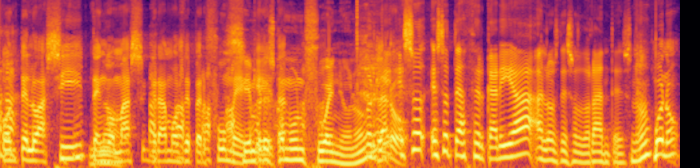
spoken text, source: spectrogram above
póntelo así, tengo No. más gramos de perfume. Siempre que es como un sueño, ¿no? Porque claro. eso, eso te acercaría a los desodorantes, ¿no? Bueno,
